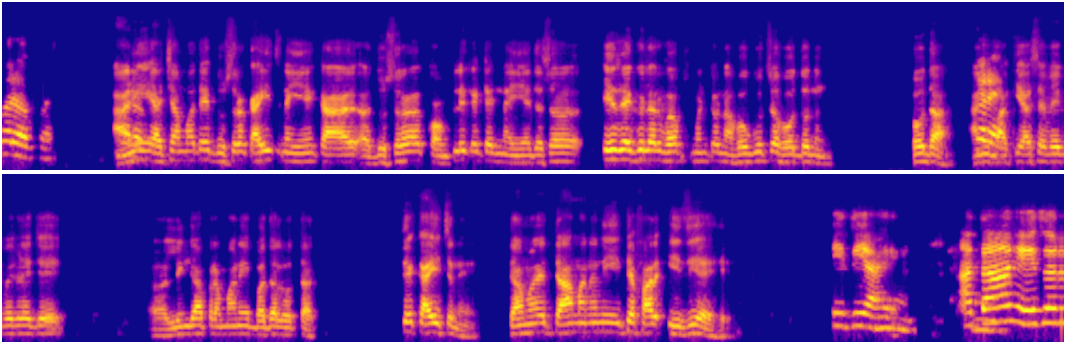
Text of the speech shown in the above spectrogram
बरोबर. आणि. याच्यामध्ये दुसरं काहीच नाहीये. का दुसरं कॉम्प्लिकेटेड नाहीये. जसं इरेग्युलर वर्ब्स म्हणतो ना होगूचं होदून. होदा. आणि. बाकी असे वेगवेगळे जे लिंगाप्रमाणे बदल होतात ते काहीच नाही. त्यामुळे त्या मानाने इथे फार इझी आहे इझी आहे. आता हे जर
